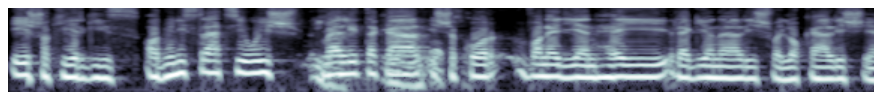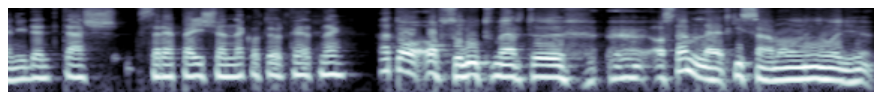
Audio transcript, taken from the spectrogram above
és a kirgiz adminisztráció is igen, mellétek igen, áll, igen, és abszolút. akkor van egy ilyen helyi, regionális vagy lokális ilyen identitás szerepe is ennek a történetnek? Hát a, abszolút, mert ö, ö, azt nem lehet kiszámolni, hogy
